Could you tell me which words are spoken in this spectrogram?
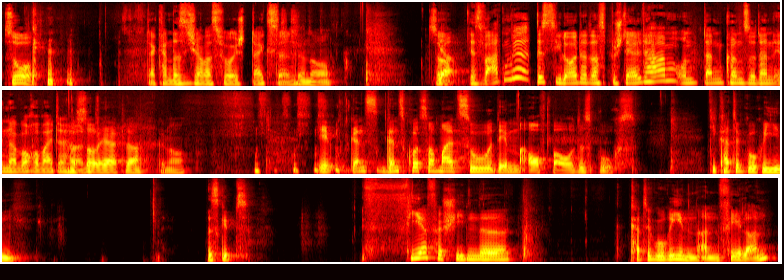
So. Da kann da sicher was für euch deichseln. Genau. So, Ja. jetzt warten wir, bis die Leute das bestellt haben und dann können sie dann in der Woche Ach weiterhören. so, ja klar, genau. Ganz, ganz kurz noch mal zu dem Aufbau des Buchs. Die Kategorien. Es gibt vier verschiedene Kategorien an Fehlern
